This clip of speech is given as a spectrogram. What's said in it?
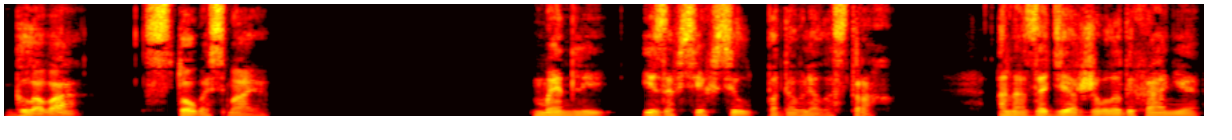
Глава 108 Мэнли изо всех сил подавляла страх. Она задерживала дыхание,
